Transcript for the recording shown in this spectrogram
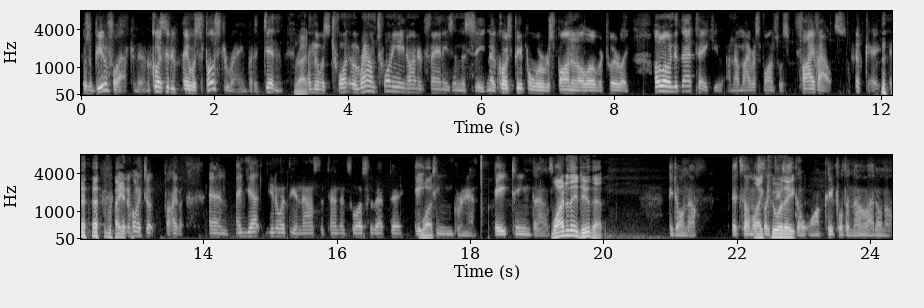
It was a beautiful afternoon. Of course, it, it was supposed to rain, but it didn't. Right. and there was 20, around 2,800 fannies in the seat. And of course, people were responding all over Twitter like, "How long did that take you?" And my response was five outs. Okay, right. it only took five. And and yet, you know what the announced attendance was for that day? What? Eighteen grand, eighteen thousand. Why do they do that? I don't know. It's almost Like, like, who they, are they- don't want people to know. I don't know.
